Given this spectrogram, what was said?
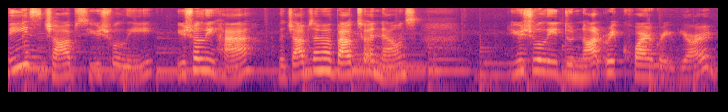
these jobs usually, usually ha, the jobs I'm about to announce usually do not require graveyard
